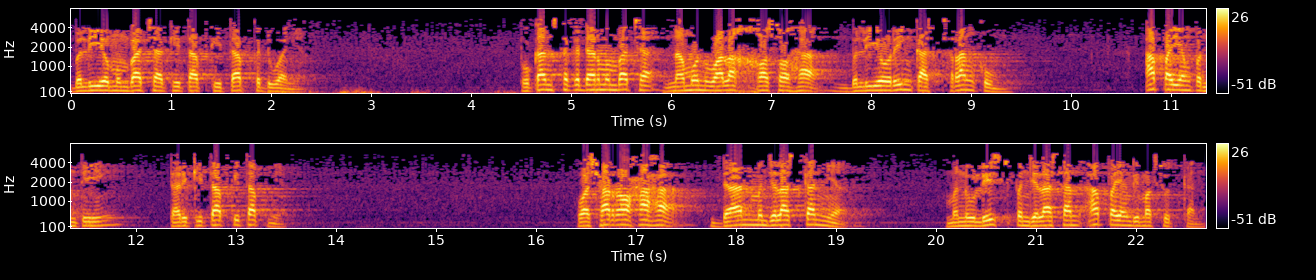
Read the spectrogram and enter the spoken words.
beliau membaca kitab-kitab keduanya bukan sekedar membaca namun walah khosoha beliau ringkas rangkum. Apa yang penting dari kitab-kitabnya? Wasyarrahaha dan menjelaskannya. Menulis penjelasan apa yang dimaksudkan.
